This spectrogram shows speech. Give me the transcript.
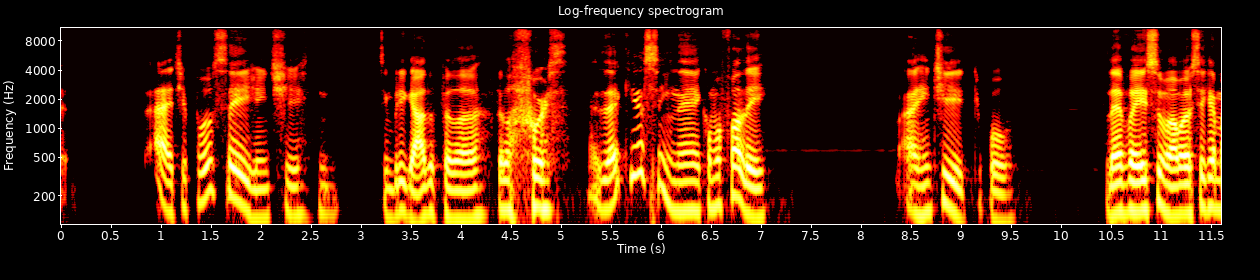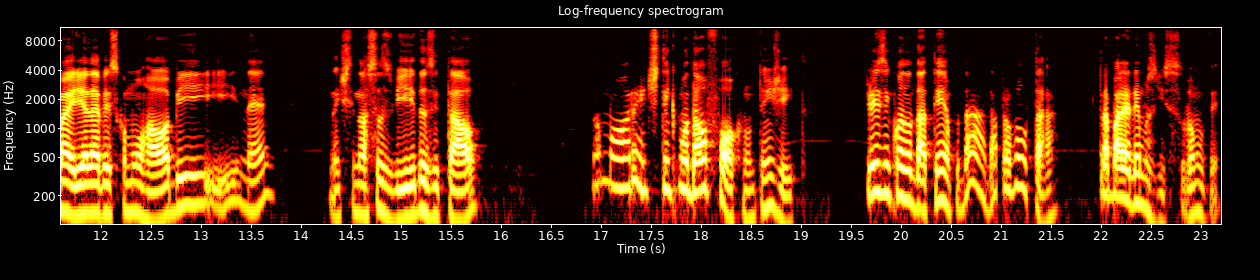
é, é, tipo, eu sei, gente. Assim, obrigado pela, pela força. Mas é que assim, né? Como eu falei, a gente, tipo, leva isso. Eu sei que a maioria leva isso como um hobby e, né? A gente tem nossas vidas e tal. Uma hora a gente tem que mudar o foco, não tem jeito. De vez em quando dá tempo? Dá, dá pra voltar. Trabalharemos nisso, vamos ver.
